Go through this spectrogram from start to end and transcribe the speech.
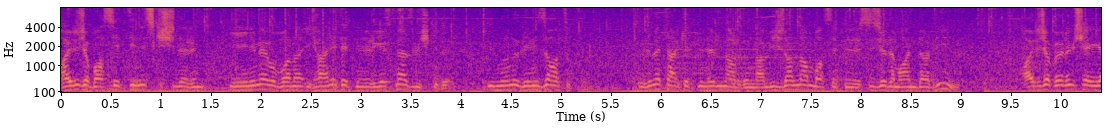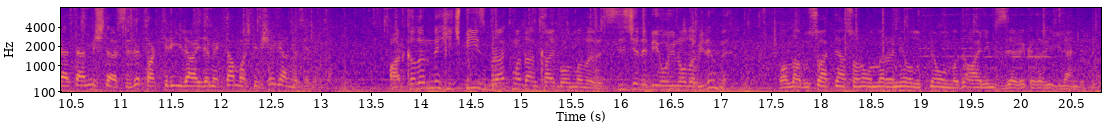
Ayrıca bahsettiğiniz kişilerin yeğenime ve bana ihanet etmeleri yetmezmiş gibi Ümran'ı denize atıp ölüme terk etmelerinin ardından vicdandan bahsetmeleri sizce de manidar değil mi? Ayrıca böyle bir şeye yeltenmişlerse de takdiri ilahi demekten başka bir şey gelmez elinden. Arkalarında hiçbir iz bırakmadan kaybolmaları sizce de bir oyun olabilir mi? Vallahi bu saatten sonra onlara ne olup ne olmadığı ailemizi zerre kadar ilgilendirmiyor.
